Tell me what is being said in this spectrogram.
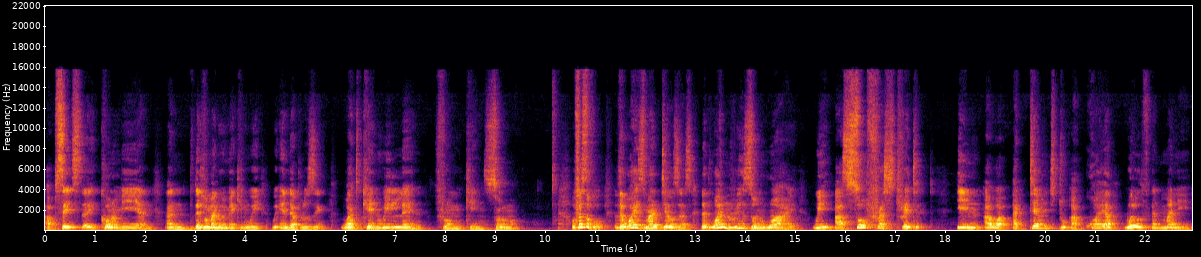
upsets the economy, and, and the little money we're making, we, we end up losing. What can we learn from King Solomon? Well, first of all, the wise man tells us that one reason why we are so frustrated in our attempt to acquire wealth and money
